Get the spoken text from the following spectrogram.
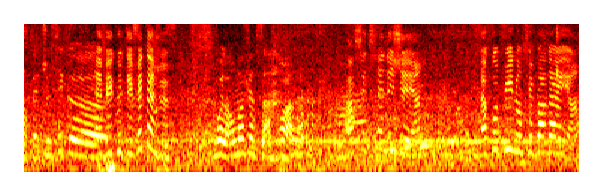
en fait. Je sais que. Eh bien écoutez, faites un jeu. Voilà, on va faire ça. Voilà. Alors c'est très léger. Hein. La copine, on fait pareil. Hein.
